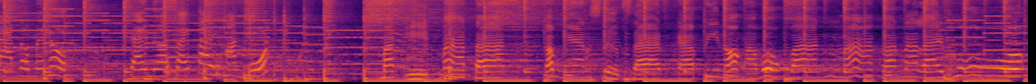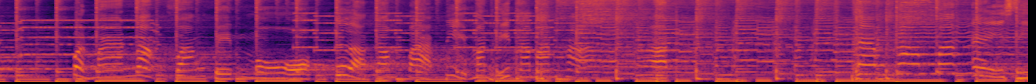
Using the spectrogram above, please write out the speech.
นาดเราไม่เนอะใจเนื้อสายใต้หันหมดมากีดมาตากกับงานสืบศาสตร์กับพี่น้องอาวงวานมากันหลายผู้เปิดมานั่งฟังเป็นโม อกำปากที่มันผิดนะมันขาดแถมคำมัาไอ้สี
